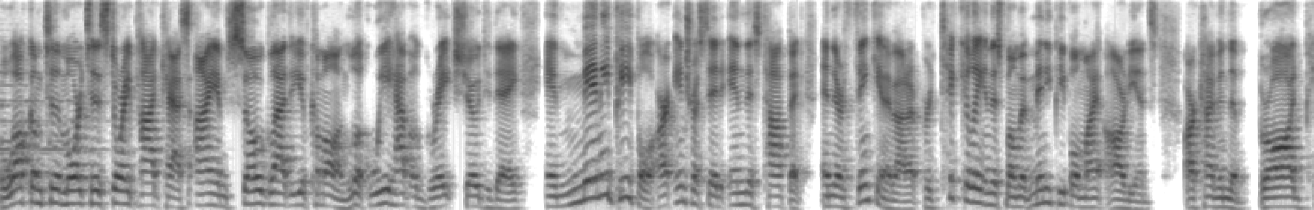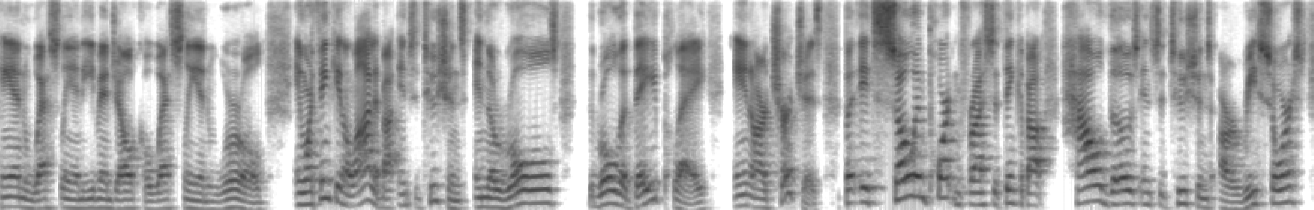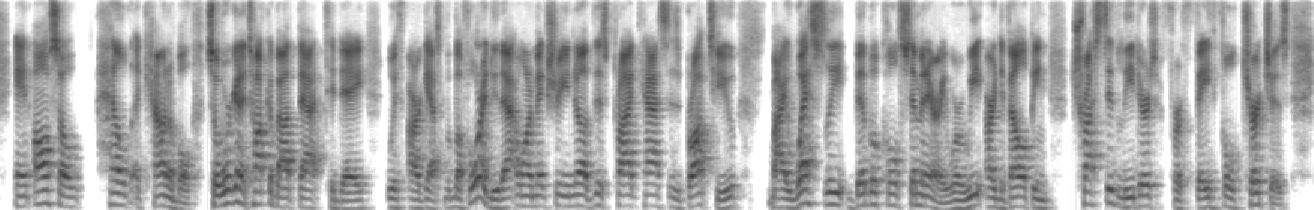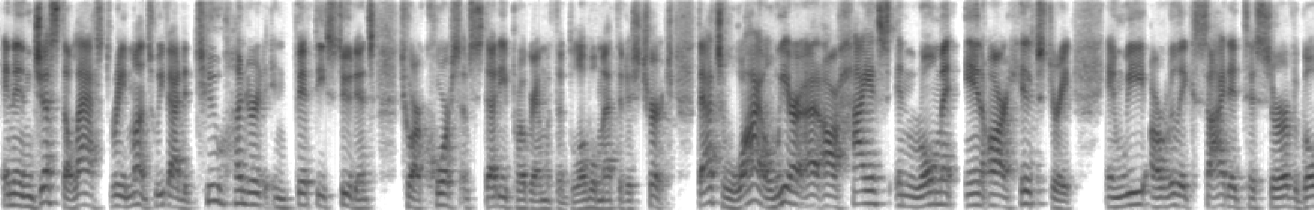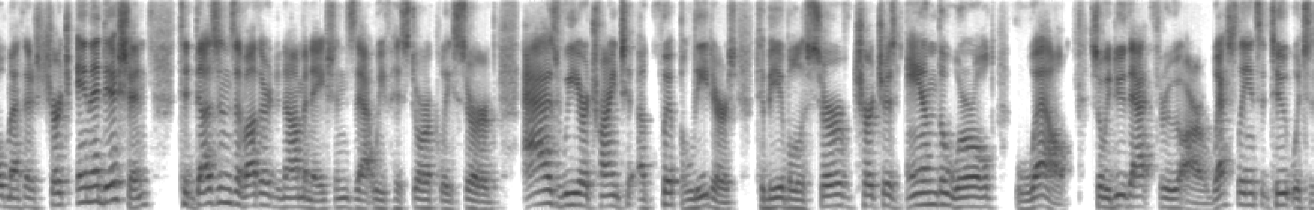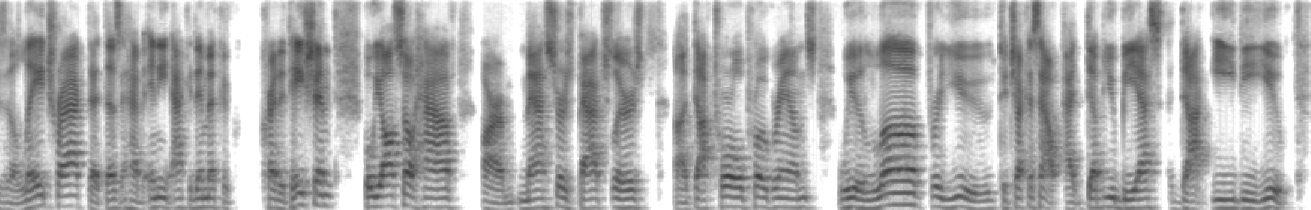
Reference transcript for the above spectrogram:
Welcome to the More to the Story podcast. I am so glad that you've come along. Look, we have a great show today, and many people are interested in this topic and they're thinking about it, particularly in this moment. Many people in my audience are kind of in the broad pan Wesleyan, evangelical Wesleyan world. And we're thinking a lot about institutions and the roles the role that they play in our churches. But it's so important for us to think about how those institutions are resourced and also held accountable. So we're going to talk about that today with our guest. But before I do that, I want to make sure you know this podcast is brought to you by Wesley Biblical Seminary, where we are developing trusted leaders for faithful churches. And in just the last three months, we've added 250 students to our course of study program with the Global Methodist Church. That's wild. we are at our highest enrollment moment in our history. And we are really excited to serve the Global Methodist Church in addition to dozens of other denominations that we've historically served as we are trying to equip leaders to be able to serve churches and the world well. So we do that through our Wesley Institute, which is a lay track that doesn't have any academic accreditation, but we also have our master's, bachelor's, uh, doctoral programs. We would love for you to check us out at wbs.edu.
